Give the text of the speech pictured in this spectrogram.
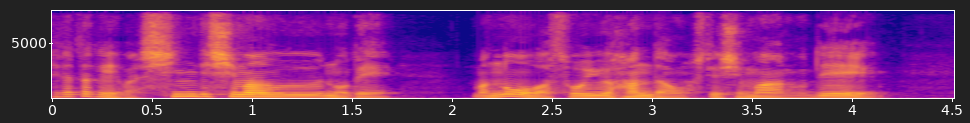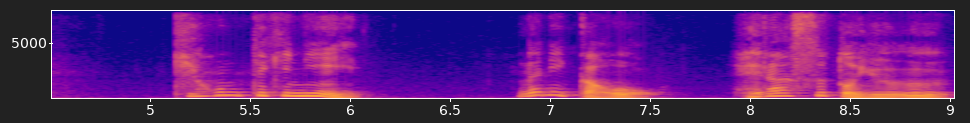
平たく言えば死んでしまうので、まあ、脳はそういう判断をしてしまうので、基本的に何かを減らすという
